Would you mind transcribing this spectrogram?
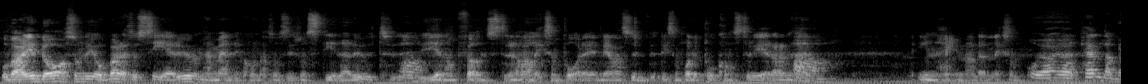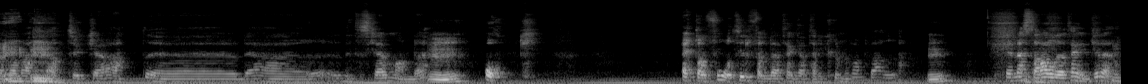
Och varje dag som du jobbar där så ser du ju de här människorna som liksom stirrar ut Ja. genom fönstren liksom på dig medan du liksom håller på att konstruera den här Ja. inhägnaden. Liksom. Och jag, jag pendlar mellan att, att tycka att eh, det är lite skrämmande Mm. och ett av få tillfällen där jag tänker att det kunde varit värre. Mm. Det är nästan aldrig jag tänker det.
